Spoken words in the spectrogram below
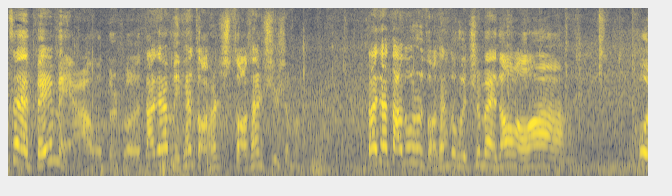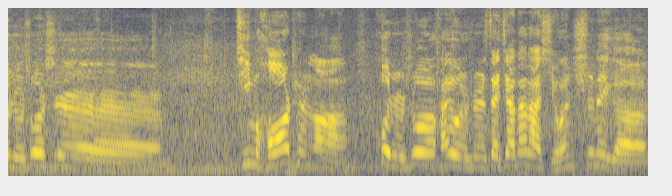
在北美啊，我不是说了，大家每天早上吃早餐吃什么？大家大多数早餐都会吃麦当劳啊，或者说是 Tim Horton 啦，或者说还有是在加拿大喜欢吃那个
